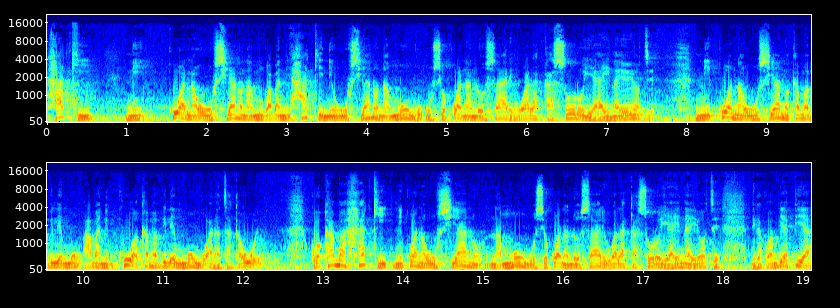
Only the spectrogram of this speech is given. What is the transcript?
haki ni kuwa na uhusiano na mungu ama haki ni uhusiano na mungu usiokuwa na dosari wala kasoro ya aina yoyote. Ni kuwa na uhusiano kama vile mungu, ama ni kuwa kama vile mungu anataka uwe. Kwa kama haki ni kuwa na uhusiano na mungu usiokuwa na dosari wala kasoro ya aina yoyote nikakwambia pia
